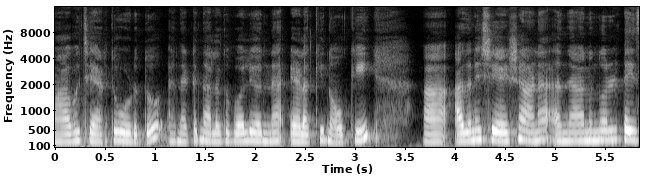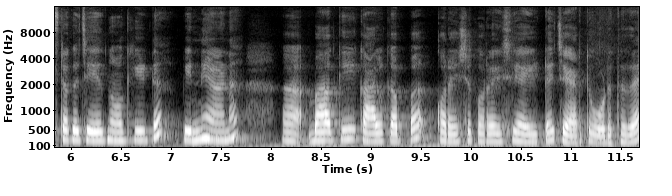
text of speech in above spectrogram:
മാവ് ചേർത്ത് കൊടുത്തു. എന്നിട്ട് നല്ലതുപോലെ ഒന്ന് ഇളക്കി നോക്കി. അതിന് ശേഷമാണ് ഞാനൊന്നൊരു ടേസ്റ്റൊക്കെ ചെയ്ത് നോക്കിയിട്ട് പിന്നെയാണ് ബാക്കി കാൽ കപ്പ് കുറേശ്ശെ കുറേശ്ശെയായിട്ട് ചേർത്ത് കൊടുത്തത്.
